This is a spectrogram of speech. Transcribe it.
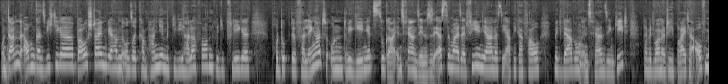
Und dann auch ein ganz wichtiger Baustein. Wir haben unsere Kampagne mit Didi Hallervorden für die Pflege Produkte verlängert und wir gehen jetzt sogar ins Fernsehen. Das ist das erste Mal seit vielen Jahren, dass die APKV mit Werbung ins Fernsehen geht. Damit wollen wir natürlich breite Aufmerksamkeit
